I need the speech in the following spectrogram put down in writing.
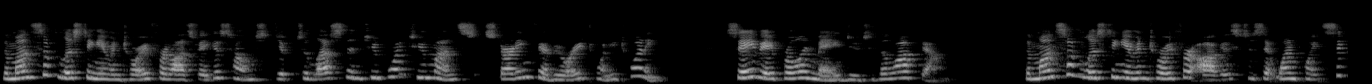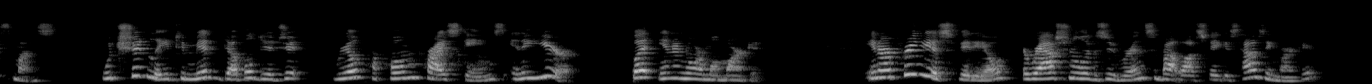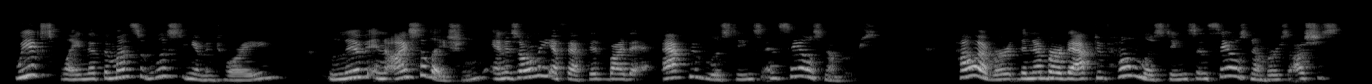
The months of listing inventory for Las Vegas homes dipped to less than 2.2 months starting February 2020, save April and May due to the lockdown. The months of listing inventory for August is at 1.6 months, which should lead to mid double digit real home price gains in a year, but in a normal market. In our previous video, Irrational Exuberance about Las Vegas housing market, we explained that the months of listing inventory live in isolation and is only affected by the active listings and sales numbers. However, the number of active home listings and sales numbers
